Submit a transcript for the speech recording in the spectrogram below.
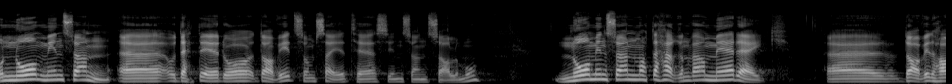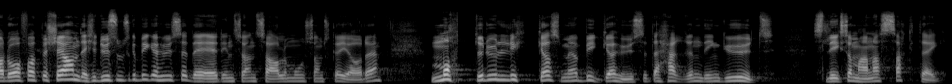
Og nå, min sønn eh, Og dette er da David som sier til sin sønn Salomo. Nå, min sønn, måtte Herren være med deg David har da fått beskjed om det er ikke du som skal bygge huset, det er din sønn Salomo som skal gjøre det. Måtte du lykkes med å bygge huset til Herren din Gud, slik som han har sagt deg.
